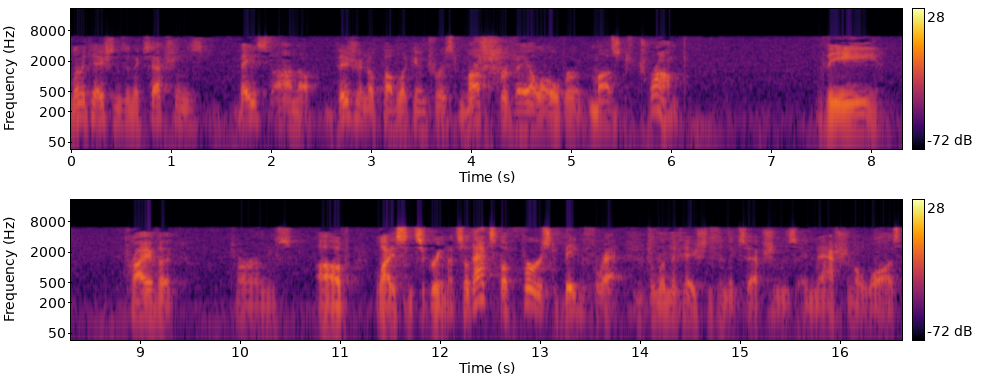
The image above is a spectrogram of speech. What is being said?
limitations and exceptions based on a vision of public interest must prevail over, must trump the private terms of license agreements. So that's the first big threat to limitations and exceptions in national laws,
